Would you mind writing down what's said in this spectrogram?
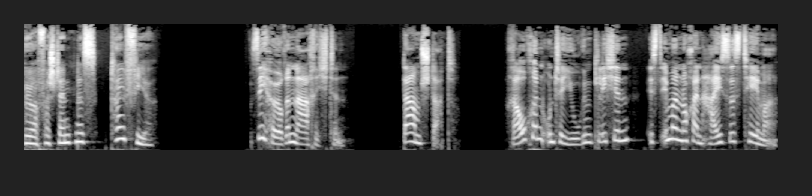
Hörverständnis Teil 4 Sie hören Nachrichten. Darmstadt. Rauchen unter Jugendlichen ist immer noch ein heißes Thema.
